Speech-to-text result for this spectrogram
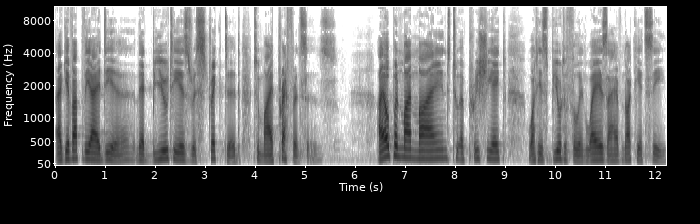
I give up the idea that beauty is restricted to my preferences I open my mind to appreciate what is beautiful in ways I have not yet seen.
